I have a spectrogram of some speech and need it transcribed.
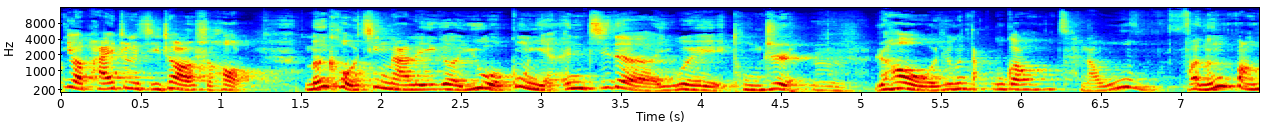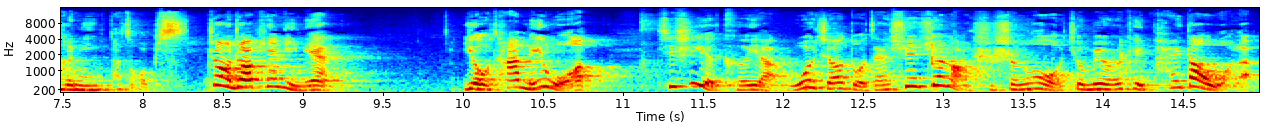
要拍这个集照的时候，门口进来了一个与我共演 NG 的一位同志，嗯，然后我就跟大姑讲，惨了，我不能帮个人拍照片。这张照片里面有他没我，其实也可以啊，我只要躲在轩轩老师身后，就没有人可以拍到我了。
